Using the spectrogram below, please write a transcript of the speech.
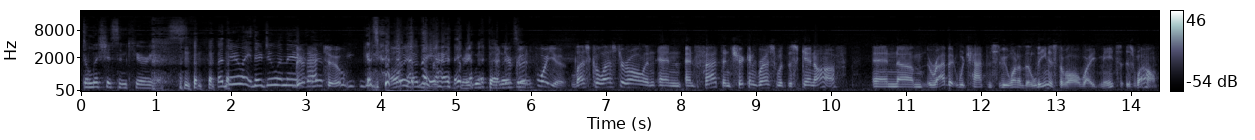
delicious and curious. but they're like they're doing their. They're that too. oh yeah, they are. They great with butter. And they're good for you. Less cholesterol and, and, and fat than chicken breast with the skin off, and um, rabbit, which happens to be one of the leanest of all white meats as well.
